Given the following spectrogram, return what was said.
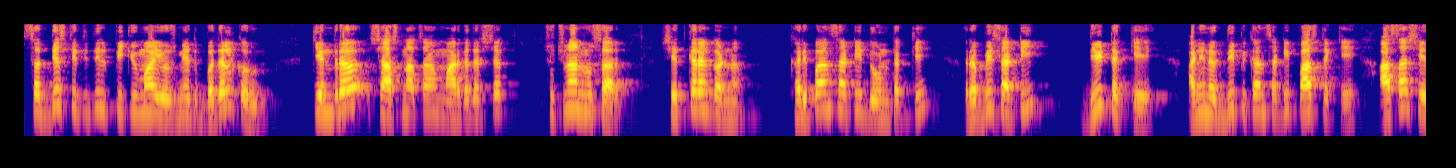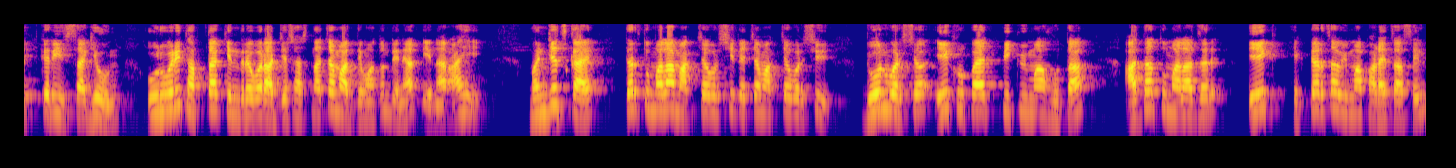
सद्यस्थितीतील पीक विमा योजनेत बदल करून केंद्र शासनाचा मार्गदर्शक सूचनांनुसार शेतकऱ्यांकडनं खरीपांसाठी दोन टक्के रब्बीसाठी दीड टक्के आणि नगदी पिकांसाठी पाच टक्के असा शेतकरी हिस्सा घेऊन उर्वरित हप्ता केंद्र व राज्य शासनाच्या माध्यमातून देण्यात येणार आहे. म्हणजेच काय? तर तुम्हाला मागच्या वर्षी त्याच्या मागच्या वर्षी दोन वर्ष एक रुपयात पीक विमा होता. आता तुम्हाला जर एक हेक्टरचा विमा फाडायचा असेल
